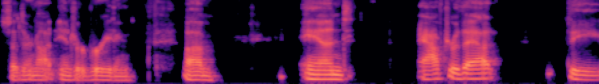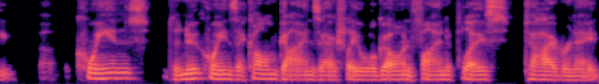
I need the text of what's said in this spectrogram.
so they're not interbreeding. Um, and after that, the uh, queens, the new queens, they call them gynes, actually will go and find a place to hibernate,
